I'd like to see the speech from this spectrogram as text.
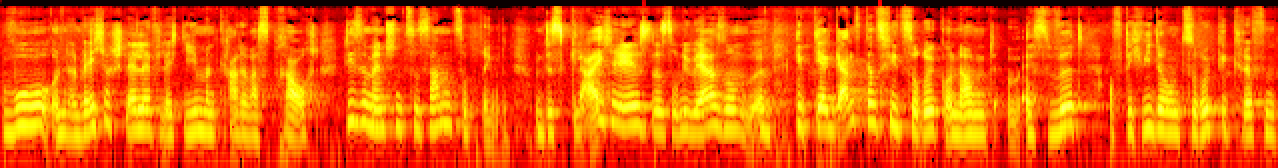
wo und an welcher Stelle vielleicht jemand gerade was braucht, diese Menschen zusammenzubringen. Und das Gleiche ist, das Universum äh, gibt dir ganz, ganz viel zurück und, und es wird auf dich wiederum zurückgegriffen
